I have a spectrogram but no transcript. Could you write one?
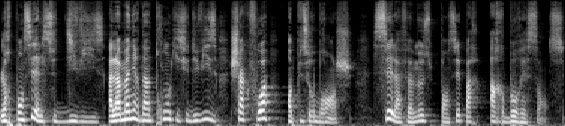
leurs pensées, elles se divisent, à la manière d'un tronc qui se divise chaque fois en plusieurs branches c'est la fameuse pensée par arborescence.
